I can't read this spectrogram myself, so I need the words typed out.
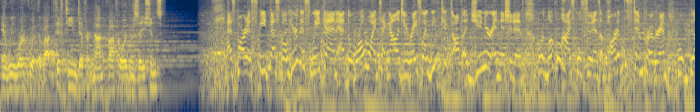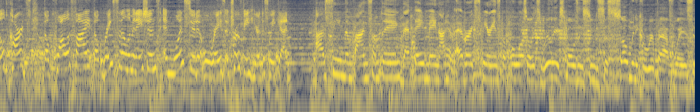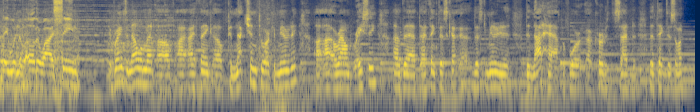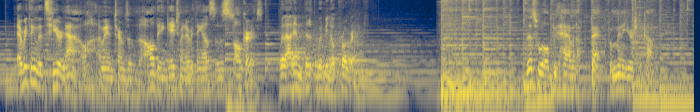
And we work with about 15 different nonprofit organizations As part of Speed Festival here this weekend at the World Wide Technology Raceway. We've kicked off a junior initiative where local high school students, a part of the STEM program, will build carts, they'll qualify, they'll race in eliminations, and one student will raise a trophy here this weekend. I've seen them find something that they may not have ever experienced before. So it's really exposing students to so many career pathways that they wouldn't have otherwise seen. It brings an element of, I, I think, of connection to our community uh, uh around racing uh, that I think this uh, this community did not have before uh, Curtis decided to, to take this on. Everything that's here now, I mean, in terms of all the engagement, everything else is all Curtis. Without him, there would be no program. This will be, have an effect for many years to come.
